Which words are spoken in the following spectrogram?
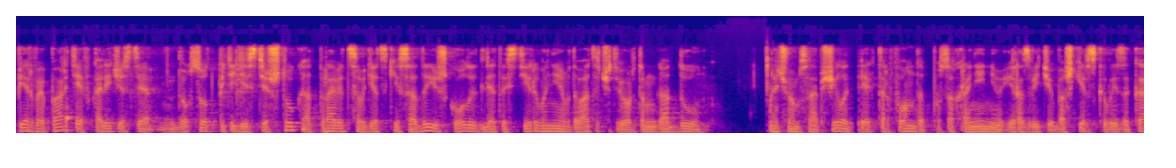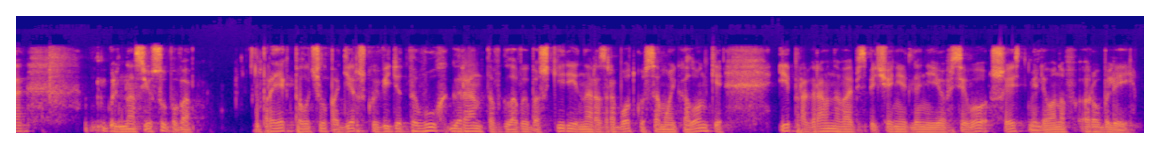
Первая партия в количестве 250 штук отправится в детские сады и школы для тестирования в 2024 году. о чем сообщила директор фонда по сохранению и развитию башкирского языка Гульнас Юсупова. Проект получил поддержку в виде двух грантов главы Башкирии на разработку самой колонки и программного обеспечения для нее. Всего 6 миллионов рублей.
